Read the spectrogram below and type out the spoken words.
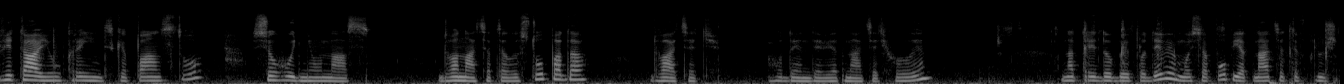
Вітаю українське панство. Сьогодні у нас 12 листопада, 20 годин 19 хвилин. На три доби подивимося по 15 включно.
